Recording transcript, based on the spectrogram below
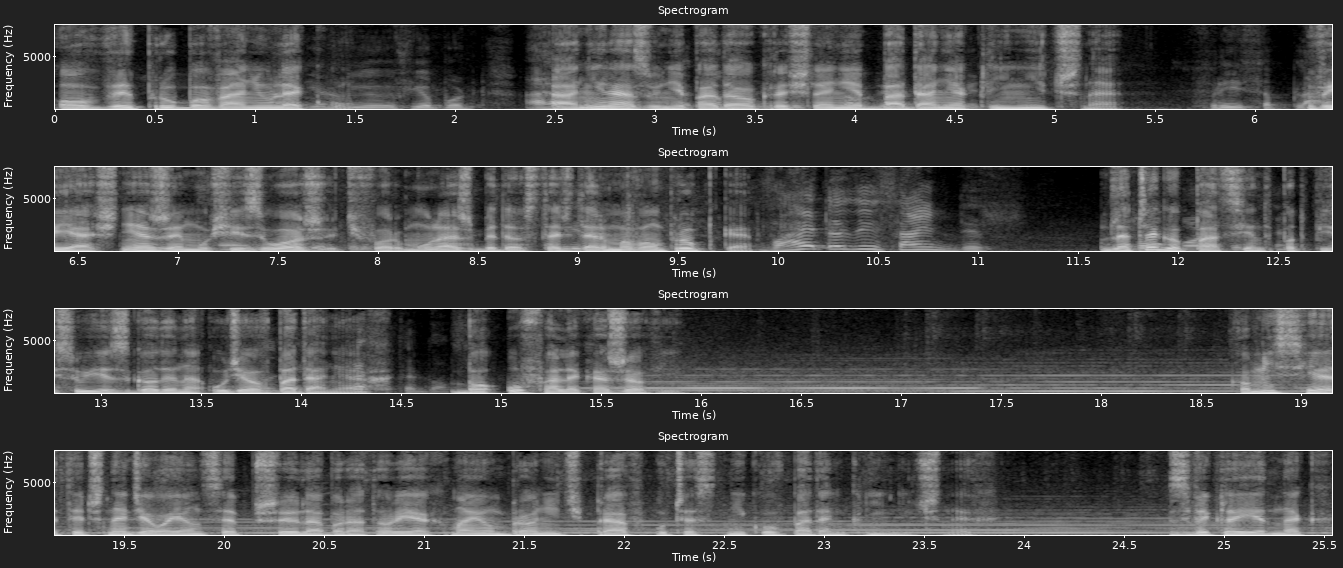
o wypróbowaniu leku, ani razu nie pada określenie badania kliniczne. Wyjaśnia, że musi złożyć formularz, by dostać darmową próbkę. Dlaczego pacjent podpisuje zgodę na udział w badaniach? Bo ufa lekarzowi. Komisje etyczne działające przy laboratoriach mają bronić praw uczestników badań klinicznych. Zwykle jednak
